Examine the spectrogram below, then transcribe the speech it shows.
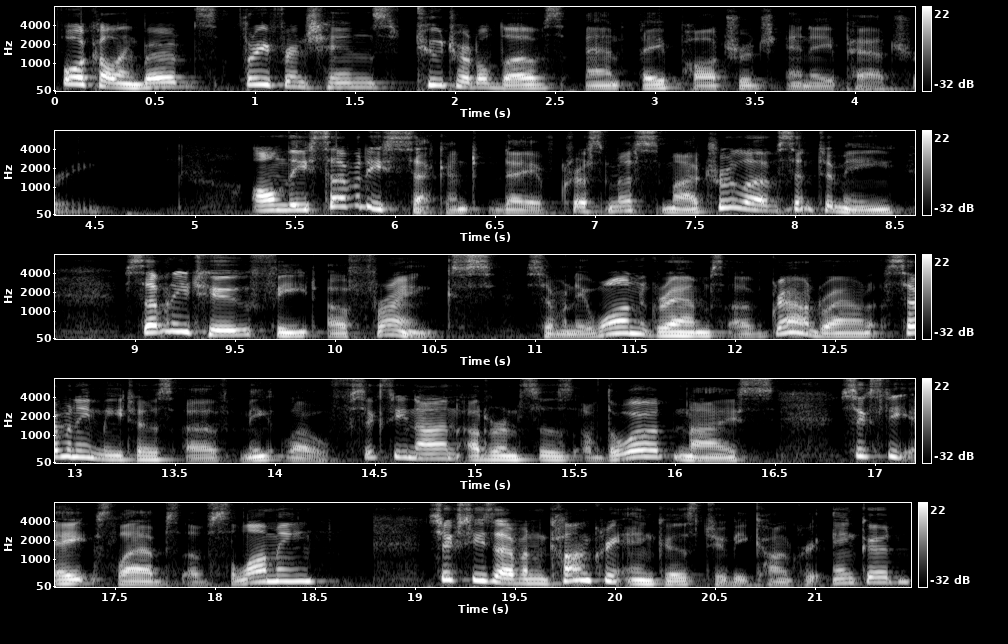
4 calling birds, 3 French hens, 2 turtle doves, and a partridge in a pear tree. On the seventy second day of Christmas, my true love sent to me seventy two feet of francs, seventy one grams of ground round, seventy meters of meatloaf, sixty nine utterances of the word nice, sixty eight slabs of salami, 67 concrete anchors to be concrete anchored,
